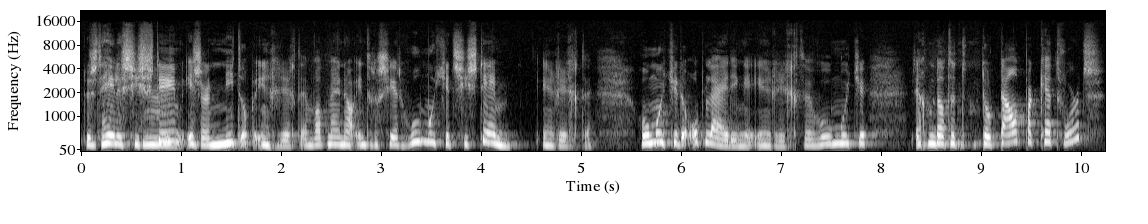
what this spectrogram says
Dus het hele systeem is er niet op ingericht. En wat mij nou interesseert, hoe moet je het systeem inrichten? Hoe moet je de opleidingen inrichten? Hoe moet je, zeg maar, dat het een totaalpakket wordt?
